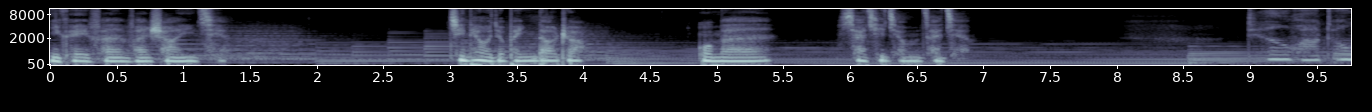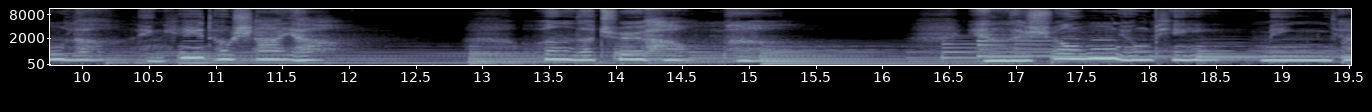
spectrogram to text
你可以翻一翻上一期。今天我就陪你到这儿，我们下期节目再见。电话通了，另一头沙哑，问了句好吗？眼泪汹涌拼命压。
